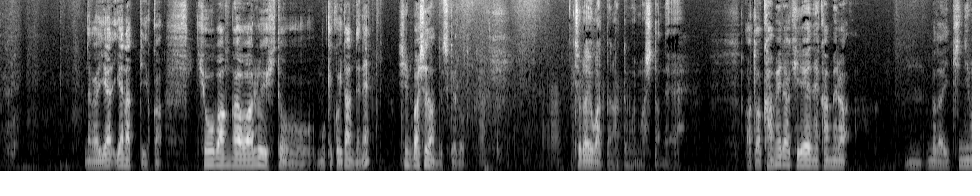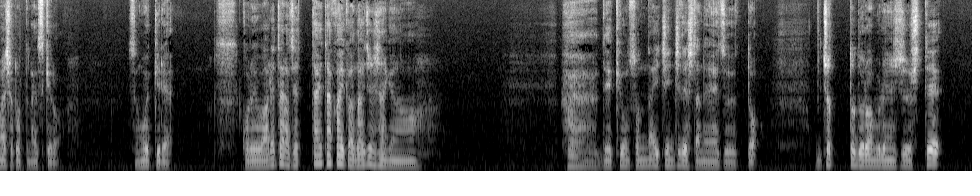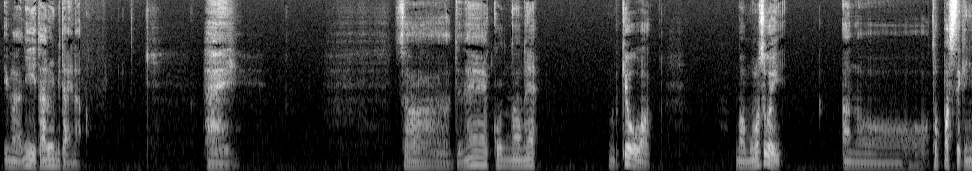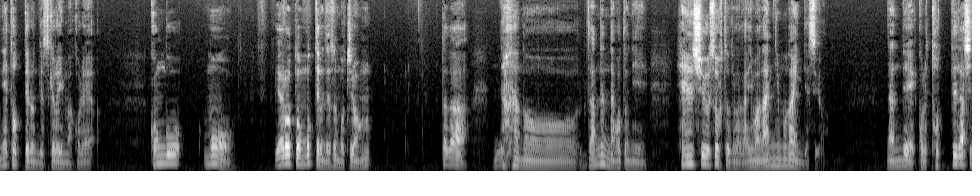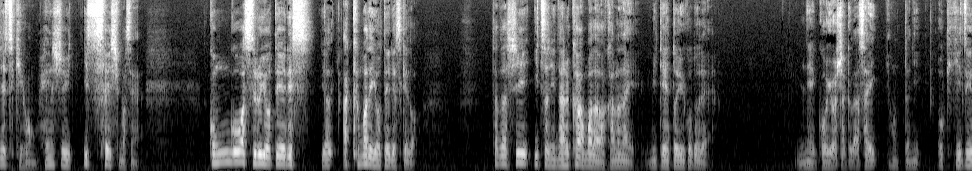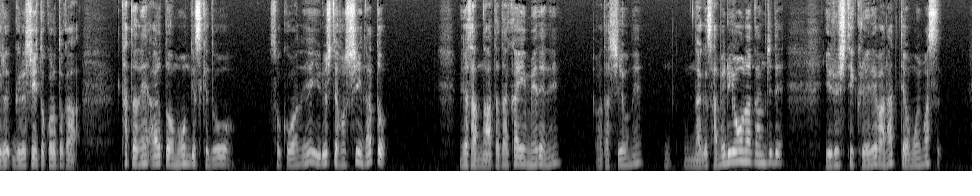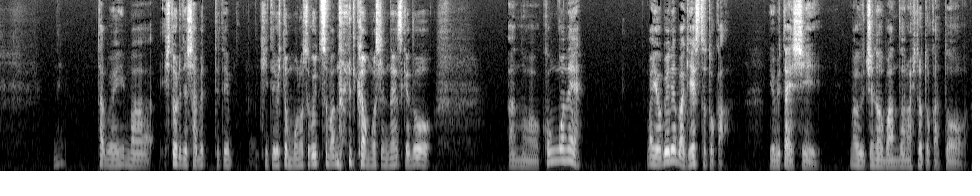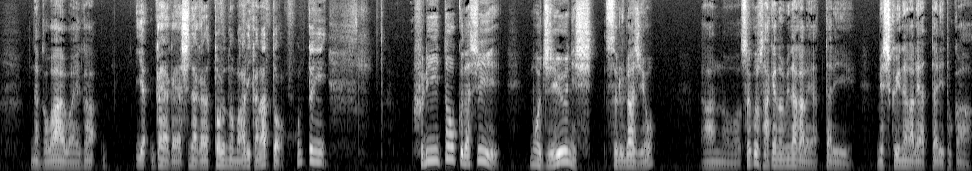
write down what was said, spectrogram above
なんか嫌なっていうか評判が悪い人も結構いたんでね。心配してたんですけど。それは良かったなって思いましたね。あとはカメラ綺麗ねカメラ、うん、まだ12枚しか撮ってないですけど。すごい綺麗。これ割れたら絶対高いから大事にしなきゃな。で今日そんな一日でしたねずっと。ちょっとドラム練習して今に至るみたいな。はい。さあでねこんなね今日はまあものすごいあのー、突発的にね撮ってるんですけど今これ。今後もうやろうと思ってるんですよもちろん。ただあのー、残念なことに編集ソフトとかが今何にもないんですよ。なんでこれ取って出しです基本。編集一切しません。今後はする予定です。やあくまで予定ですけど。ただし、いつになるかはまだわからない。未定ということで、ね、ご容赦ください。本当に。お聞き苦しいところとか、多々ね、あると思うんですけど、そこはね、許してほしいなと。皆さんの温かい目でね、私をね、慰めるような感じで許してくれればなって思います。ね、多分今、一人で喋ってて、聞いてる人ものすごいつまんないかもしれないですけど、あの今後ね、まあ、呼べればゲストとか呼びたいし、まあ、うちのバンドの人とかとなんかワイワイがいやガヤガヤしながら撮るのもありかなと。本当にフリートークだしもう自由にするラジオ。あのそれこそ酒飲みながらやったり飯食いながらやったりとか。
